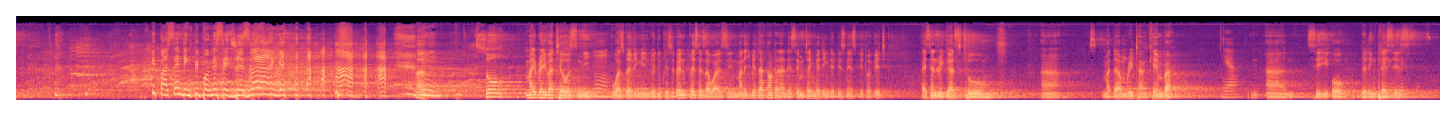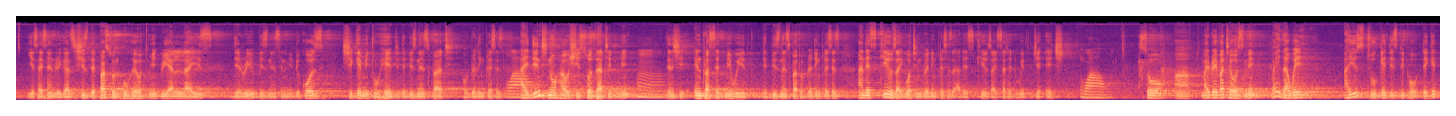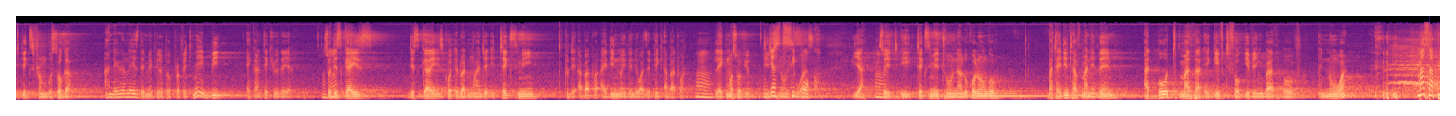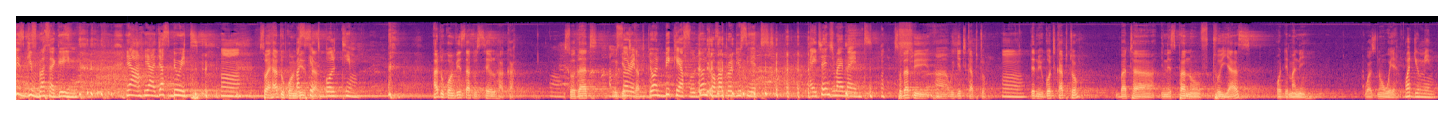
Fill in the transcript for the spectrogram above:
People are sending people messages. Warange. Uh, so my driver tells me, mm. who was driving me in Dwelling Places, Dwelling Places, I was in management account and at the same time heading the business bit of it. I send regards to uh, Madam Rita Nkemba, Yeah. and CEO Dwelling Places. Yes, I send regards. She's the person who helped me realize the real business in me because she gave me to head the business part of Dwelling Places. Wow. I didn't know how she saw that in me. Then she entrusted me with the business part of Dwelling Places. And the skills I got in Dwelling Places are the skills I started with JH. Wow. So uh, my driver tells me, by the way, I used to get these people, they get pigs from Busoga, and I realize they make a lot of profit. Maybe I can take you there. So this guy is, this guy is called Edward Mwanje. It takes me to the abattoir. I didn't know even there was a pig abattoir, like most of you did just know it was. pork. Yeah. So it, it takes me to Nalukolongo, but I didn't have money then. I bought Martha a gift for giving birth of Noah. Martha, please give birth again. yeah, yeah, just do it. So I had to convince her. Basketball team. had to convince her to sell her car, so that I'm sorry. Don't be careful. Don't overproduce yet. I changed my mind. So that we uh, we get capital. Then we got capital, but uh, in a span of two years, all the money was nowhere. What do you mean?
